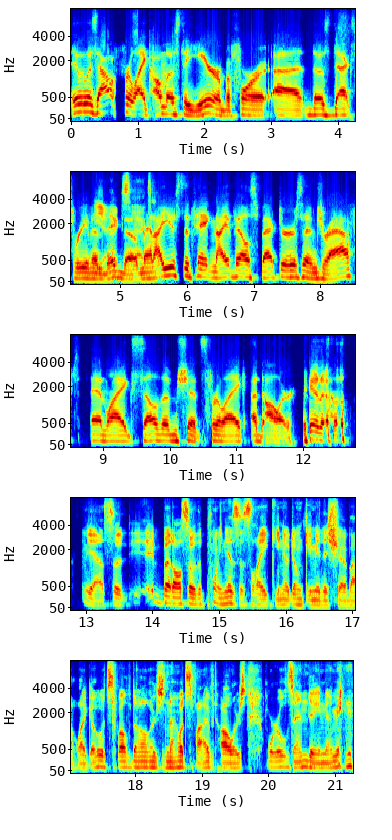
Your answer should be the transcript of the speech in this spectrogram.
It was out for like almost a year before uh, those decks were even Yeah, big though. Man. I used to take Nightveil Specters and draft and like sell them shits for like a dollar, you know. Yeah, so eh, but also the point is is like, you know, don't give me this shit about like, oh, it's twelve dollars now it's five dollars. World's ending. I mean,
